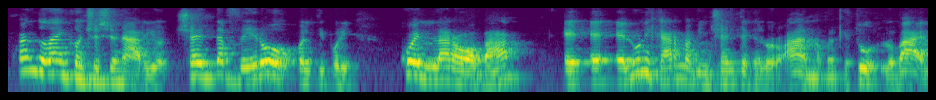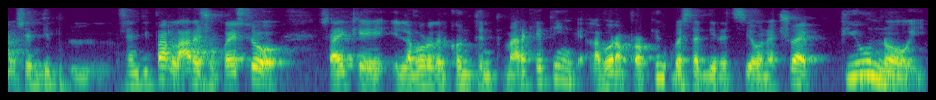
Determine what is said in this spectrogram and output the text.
quando vai in concessionario c'è davvero quel tipo di... Quella roba è, è, è, l'unica arma vincente che loro hanno, perché tu lo vai, lo senti, lo senti parlare su questo, sai che il lavoro del content marketing lavora proprio in questa direzione, cioè più noi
